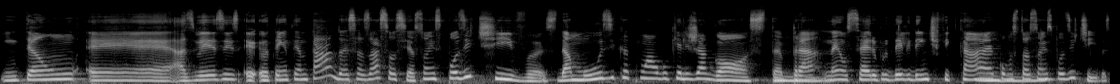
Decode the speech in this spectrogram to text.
Então, é, às vezes, eu, eu, tenho tentado essas associações positivas da música com algo que ele já gosta, uhum. para né, o cérebro dele identificar uhum. como situações positivas.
